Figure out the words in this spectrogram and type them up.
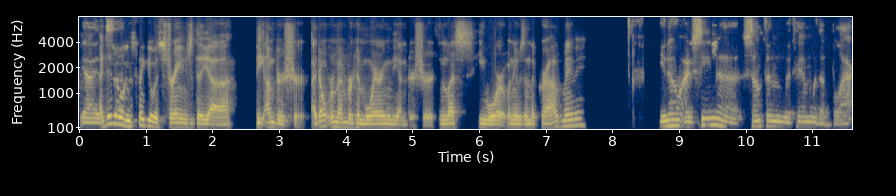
Yeah, I did uh, always think it was strange the uh, the undershirt. I don't remember him wearing the undershirt unless he wore it when he was in the crowd, maybe. You know, I've seen uh, something with him with a black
